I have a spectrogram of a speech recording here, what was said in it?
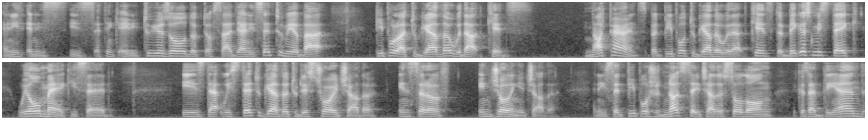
And, he, and he's, he's, I think, 82 years old, Dr. Sadia. And he said to me about people are together without kids. Not parents, but people together without kids. The biggest mistake we all make, he said, is that we stay together to destroy each other instead of enjoying each other. And he said people should not stay each other so long because at the end,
